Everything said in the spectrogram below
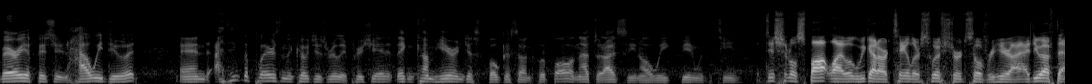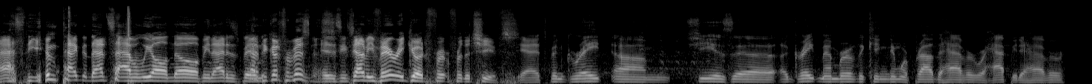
very efficient in how we do it. And I think the players and the coaches really appreciate it. They can come here and just focus on football, and that's what I've seen all week being with the team. Additional spotlight. Well, we got our Taylor Swift shirts over here. I do have to ask the impact that that's having. We all know. I mean, that has been be good for business. It's, it's got to be very good for, for the Chiefs. Yeah, it's been great. Um, she is a, a, great member of the kingdom. We're proud to have her. We're happy to have her.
